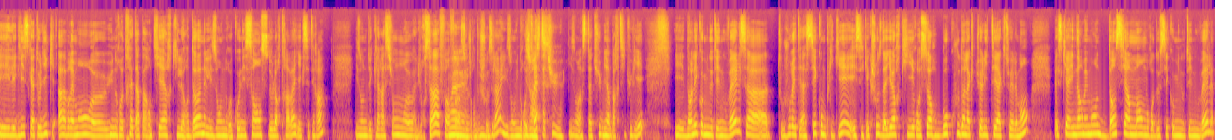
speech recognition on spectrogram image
Et l'Église catholique a vraiment euh, une retraite à part entière qui leur donne, ils ont une reconnaissance de leur travail, etc. Ils ont une déclaration euh, à l'URSSAF, enfin Ouais, ce genre de Mm. choses-là. Ils ont une retraite. Ils ont un statut. Ils ont un statut bien particulier. Et dans les communautés nouvelles, ça a toujours été assez compliqué. Et c'est quelque chose d'ailleurs qui ressort beaucoup dans l'actualité actuellement, parce qu'il y a énormément d'anciens membres de ces communautés nouvelles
